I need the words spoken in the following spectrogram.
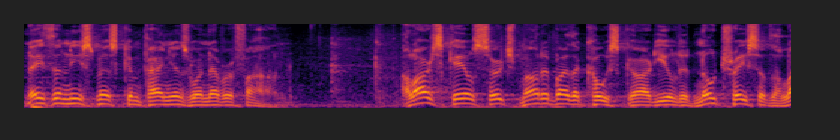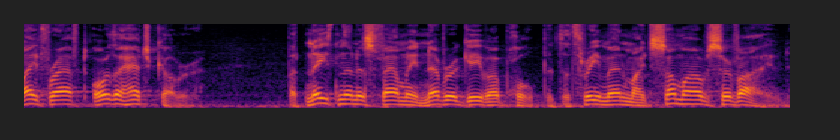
Nathan Neesmith's companions were never found. A large-scale search mounted by the Coast Guard yielded no trace of the life raft or the hatch cover. But Nathan and his family never gave up hope that the three men might somehow have survived.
